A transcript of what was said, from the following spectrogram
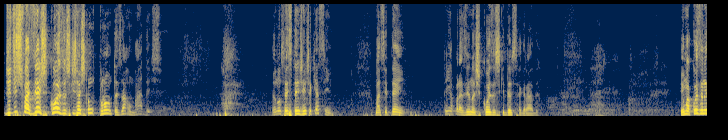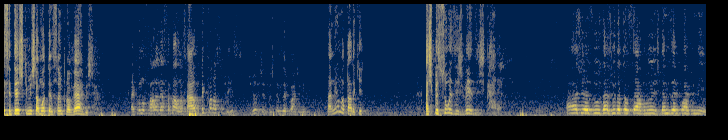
de desfazer as coisas que já estão prontas, arrumadas. Eu não sei se tem gente aqui assim. Mas se tem, Tenha prazer nas coisas que Deus se agrada. E uma coisa nesse texto que me chamou a atenção em Provérbios é quando fala dessa balança. Ah, eu vou ter que falar sobre isso. Meu Jesus, tem misericórdia de mim. Está nem anotado aqui. As pessoas, às vezes, cara. Ah, Jesus, ajuda teu servo Luiz, tem misericórdia de mim.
